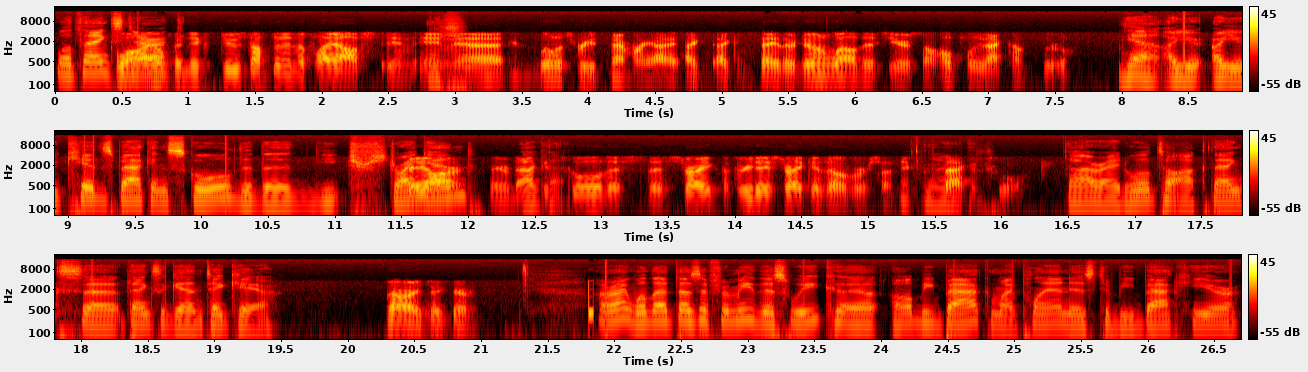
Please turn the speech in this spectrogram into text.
Well, thanks, Well, I hope the Knicks do something in the playoffs in in uh, in Willis Reed's memory. I, I I can say they're doing well this year, so hopefully that comes through. yeah, are your are your kids back in school? Did the y- tr- strike They are. end? They're back in school. This the strike, the three day strike is over, so Nick's is Right. back in school. All right, we'll talk. Thanks, uh, thanks again. Take care. All right, take care. All right, well, that does it for me this week. Uh, I'll be back. My plan is to be back here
